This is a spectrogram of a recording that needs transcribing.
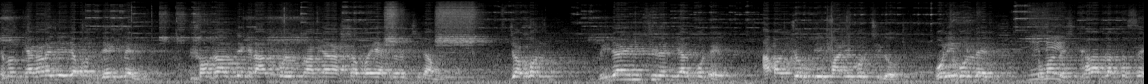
এবং ক্যানাডায় যেয়ে যখন দেখলেন সকাল থেকে রাত পর্যন্ত আমি আর আশরাফ ভাই একসাথে ছিলাম যখন বিদায় নিচ্ছিলেন এয়ারপোর্টে আমার চোখ দিয়ে পানি পড়ছিল উনি বললেন তোমার বেশি খারাপ লাগতেছে?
